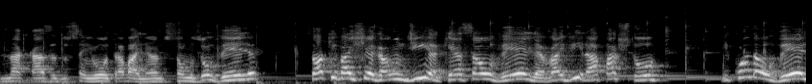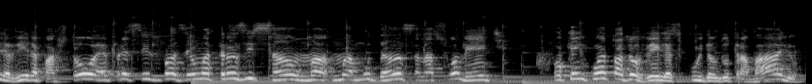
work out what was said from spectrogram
na casa do Senhor trabalhando, somos ovelha. Só que vai chegar um dia que essa ovelha vai virar pastor. E quando a ovelha vira pastor, é preciso fazer uma transição, uma, uma mudança na sua mente. Porque enquanto as ovelhas cuidam do trabalho,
